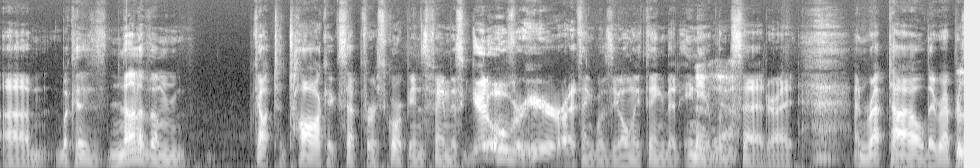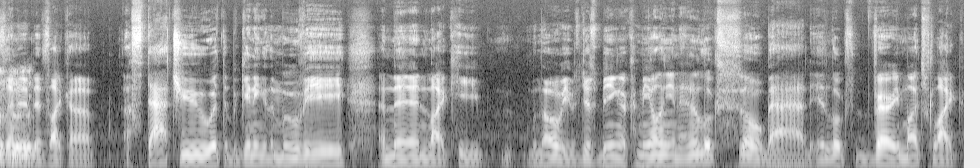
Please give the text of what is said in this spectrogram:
Um, because none of them got to talk except for Scorpion's famous "Get over here," I think was the only thing that any of them Yeah. said, right? And Reptile, they represented Mhm. as like a, a statue at the beginning of the movie, and then like he, no, he was just being a chameleon, and it looks so bad. It looks very much like,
